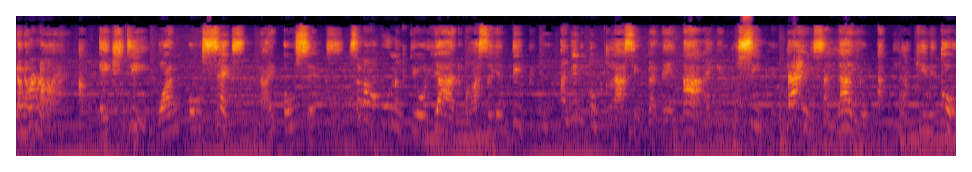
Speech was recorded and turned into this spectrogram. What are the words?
Number 9, ang HD 106906. Sa mga unang teorya ng mga sayantipiko, ang ganitong klaseng planeta ay imposible dahil sa layo at laki nito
